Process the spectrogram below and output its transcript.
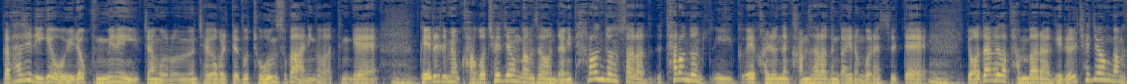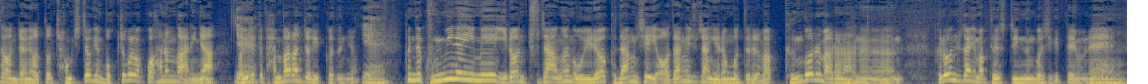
그러니까 사실 이게 오히려 국민의 입장으로는 제가 볼 때도 좋은 수가 아닌 것 같은 게 음. 그 예를 들면 과거 최재형 감사원장이 탈원전 수사라 탈원전에 관련된 감사라든가 이런 걸 했을 때 음. 여당에서 반발하기를 최재형 감사원장이 어떤 정치적인 목적을 갖고 하는 거 아니냐 뭐 예. 이렇게 반발한 적이 있거든요. 예. 근데 국민의힘의 이런 주장은 오히려 그 당시에 여당의 주장 이런 것들을 막 근거를 마련하는 그런 주장이 막 될 수도 있는 것이기 때문에 음.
